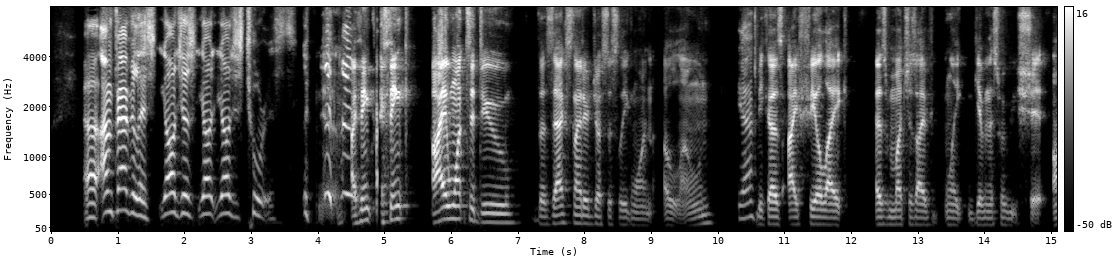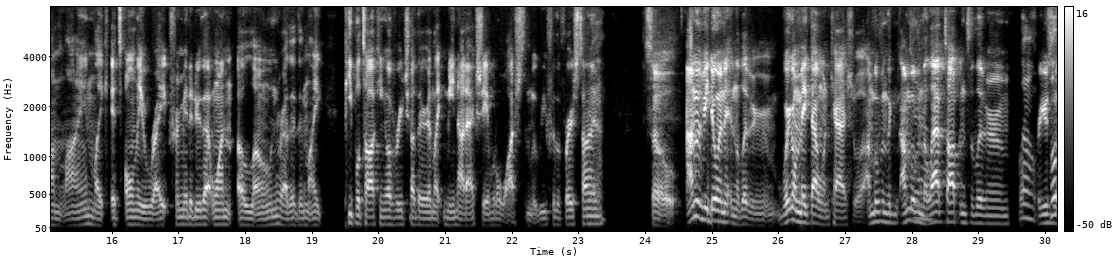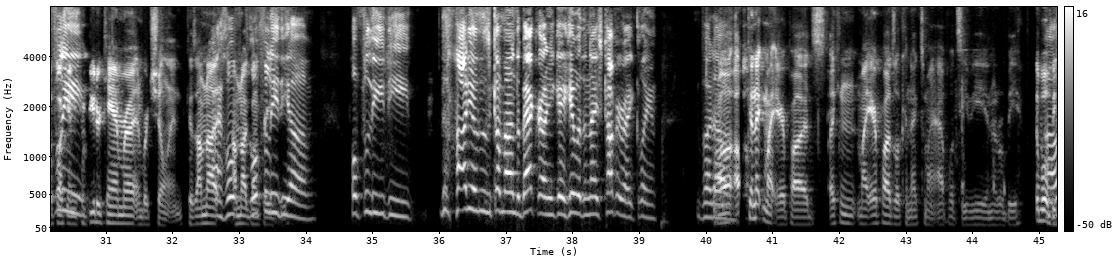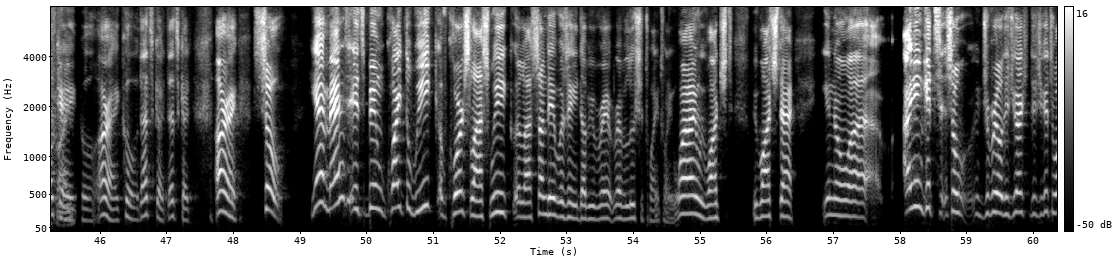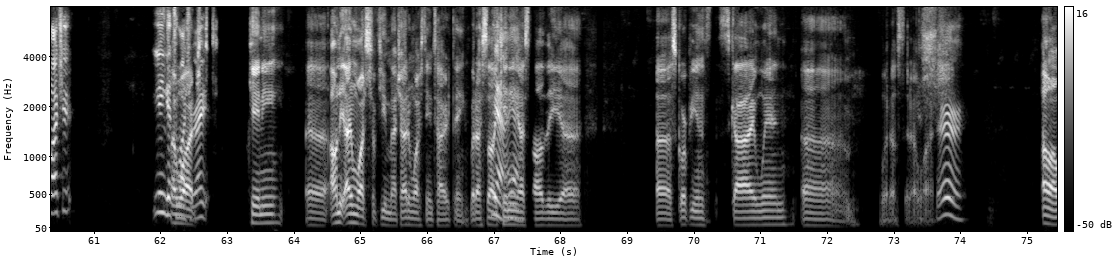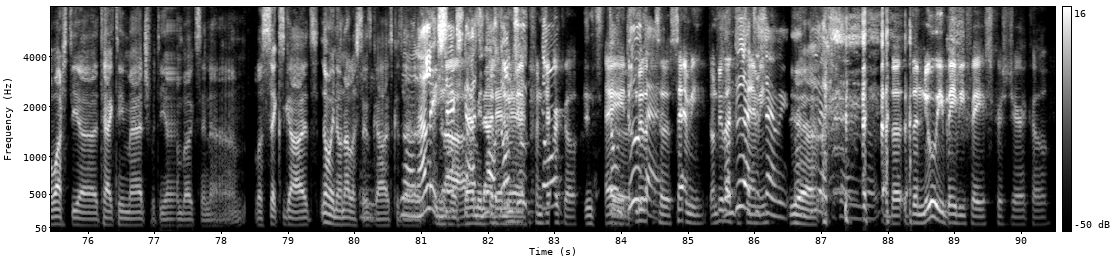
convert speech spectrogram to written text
Uh, I'm fabulous. Y'all just y'all y'all just tourists. yeah. I think I think I want to do the Zack Snyder Justice League one alone Yeah. because I feel like as much as I've like given this movie shit online, like it's only right for me to do that one alone rather than like people talking over each other and like me not actually able to watch the movie for the first time. Yeah. So I'm gonna be doing it in the living room. We're gonna make that one casual. I'm moving the I'm moving the laptop into the living room. Well, We're using the fucking computer camera and we're chilling because I'm not I hope, I'm not going hopefully crazy. the um, hopefully the the audio doesn't come out in the background. You get hit with a nice copyright claim. But um, Uh, I'll connect my AirPods. I can my AirPods will connect to my Apple TV and it'll be it will be okay, fine. cool. All right, cool. That's good. That's good. All right. So, yeah, man, it's been quite the week. Of course, last week, uh, last Sunday was AEW Re- Revolution 2021. We watched, we watched that. You know, uh, I didn't get to. So, Jibril, did you actually, did you get to watch it? You didn't get I to watch it, right? Kenny. Uh, I only I didn't watch a few matches. I didn't watch the entire thing, but I saw Yeah, Kenny. yeah. I saw the uh, uh, Scorpio Sky win. Um, what else did I Yes, watch? sir. Oh, I watched the uh, tag team match with the Young Bucks and um, Le Sex Gods. No, wait, no, not Les Six Mm, Gods. Because no, uh, not Les nah, Six I Gods, mean, no, I don't didn't- from don't- Jericho. It's, Hey, Don't don't, do do that. that to Sammy. Don't do Don't that do to that Sammy. to Sammy. Don't Yeah. do that to Sammy, bro. the the newly baby face Chris Jericho.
